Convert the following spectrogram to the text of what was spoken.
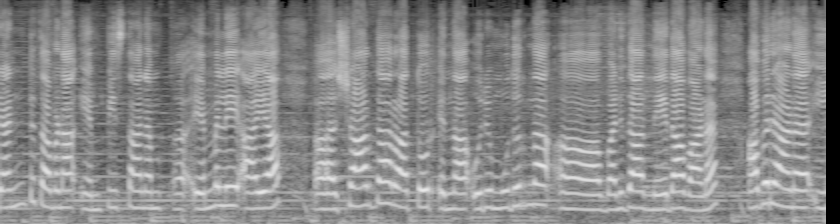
രണ്ട് തവണ എം പി സ്ഥാനം എം എൽ എ ആയ ശാരദ റാത്തോർ എന്ന ഒരു മുതിർന്ന വനിതാ നേതാവാണ്. അവരാണ് ഈ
